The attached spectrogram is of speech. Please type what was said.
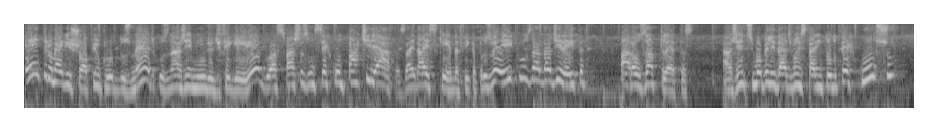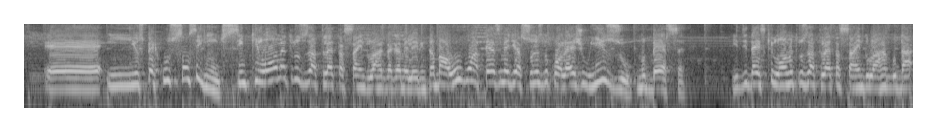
Entre o Meg Shopping e o Clube dos Médicos, na Gemílio de Figueiredo, as faixas vão ser compartilhadas. Aí da esquerda fica para os veículos, a da direita para os atletas. Agentes de mobilidade vão estar em todo o percurso é, e os percursos são os seguintes: 5 quilômetros, os atletas saem do Largo da Gameleira em Tambaú, vão até as mediações do Colégio ISO, no Bessa. E de 10 quilômetros, os atletas saem do Largo da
